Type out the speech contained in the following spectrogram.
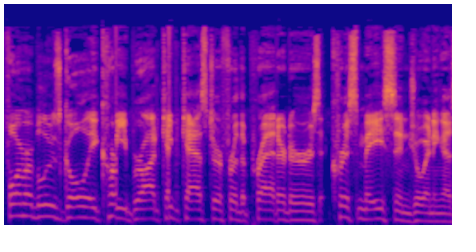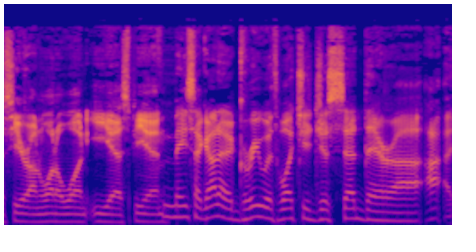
Former Blues goalie, current broadcaster for the Predators, Chris Mason, joining us here on 101 ESPN. Mace, I got to agree with what you just said there. Uh, I,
